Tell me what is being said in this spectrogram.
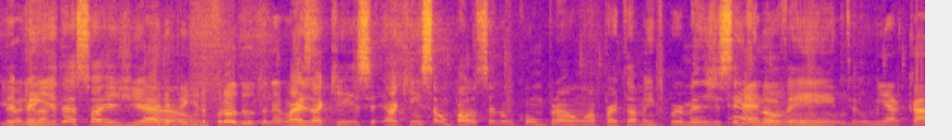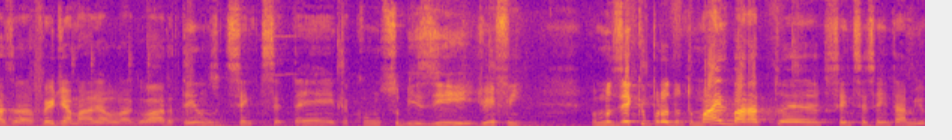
E olha depende lá. da sua região. É, depende do produto, né? Vamos- Mas aqui, aqui em São Paulo você não compra um apartamento por menos de É, 190. no, no minha casa verde e amarelo agora tem uns de 170, com subsídio, enfim. Vamos dizer que o produto mais barato é 160 mil.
